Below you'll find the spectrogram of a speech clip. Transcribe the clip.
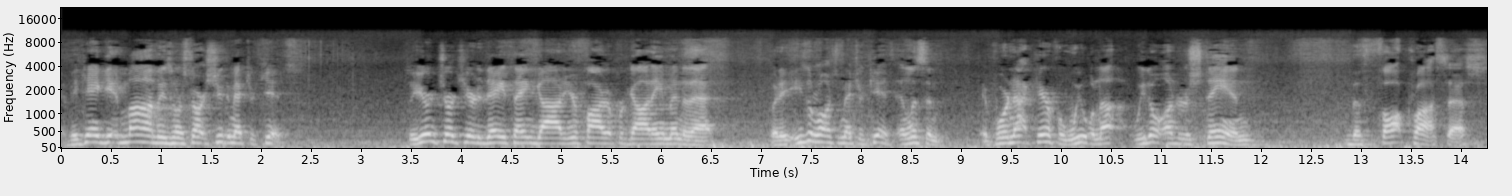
If he can't get mom, he's going to start shooting at your kids. So you're in church here today, thank God, and you're fired up for God, amen to that. But he's going to launch them at your kids. And listen, if we're not careful, we will not, we don't understand the thought process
